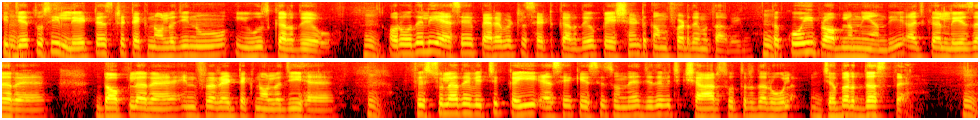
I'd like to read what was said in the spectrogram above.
ਕਿ ਜੇ ਤੁਸੀਂ ਲੇਟੈਸਟ ਟੈਕਨੋਲੋਜੀ ਨੂੰ ਯੂਜ਼ ਕਰਦੇ ਹੋ ਔਰ ਉਹਦੇ ਲਈ ਐਸੇ ਪੈਰਾਮੀਟਰ ਸੈੱਟ ਕਰਦੇ ਹੋ ਪੇਸ਼ੈਂਟ ਕੰਫਰਟ ਦੇ ਮੁਤਾਬਿਕ। ਤਾਂ ਕੋਈ ਪ੍ਰੋਬਲਮ ਨਹੀਂ ਆਂਦੀ ਅੱਜ ਕੱਲ ਲੇਜ਼ਰ ਹੈ ਡੋਪਲਰ ਹੈ ਇਨਫਰਾਰੈਡ ਟੈਕਨੋਲੋਜੀ ਹੈ। ਫਿਸਟੂਲਾ ਦੇ ਵਿੱਚ ਕਈ ਐਸੇ ਕੇਸਿਸ ਹੁੰਦੇ ਆ ਜਿਹਦੇ ਵਿੱਚ ਖਿਆਰ ਸੂਤਰ ਦਾ ਰੋਲ ਜ਼ਬਰਦਸਤ ਹੈ। ਹੂੰ।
